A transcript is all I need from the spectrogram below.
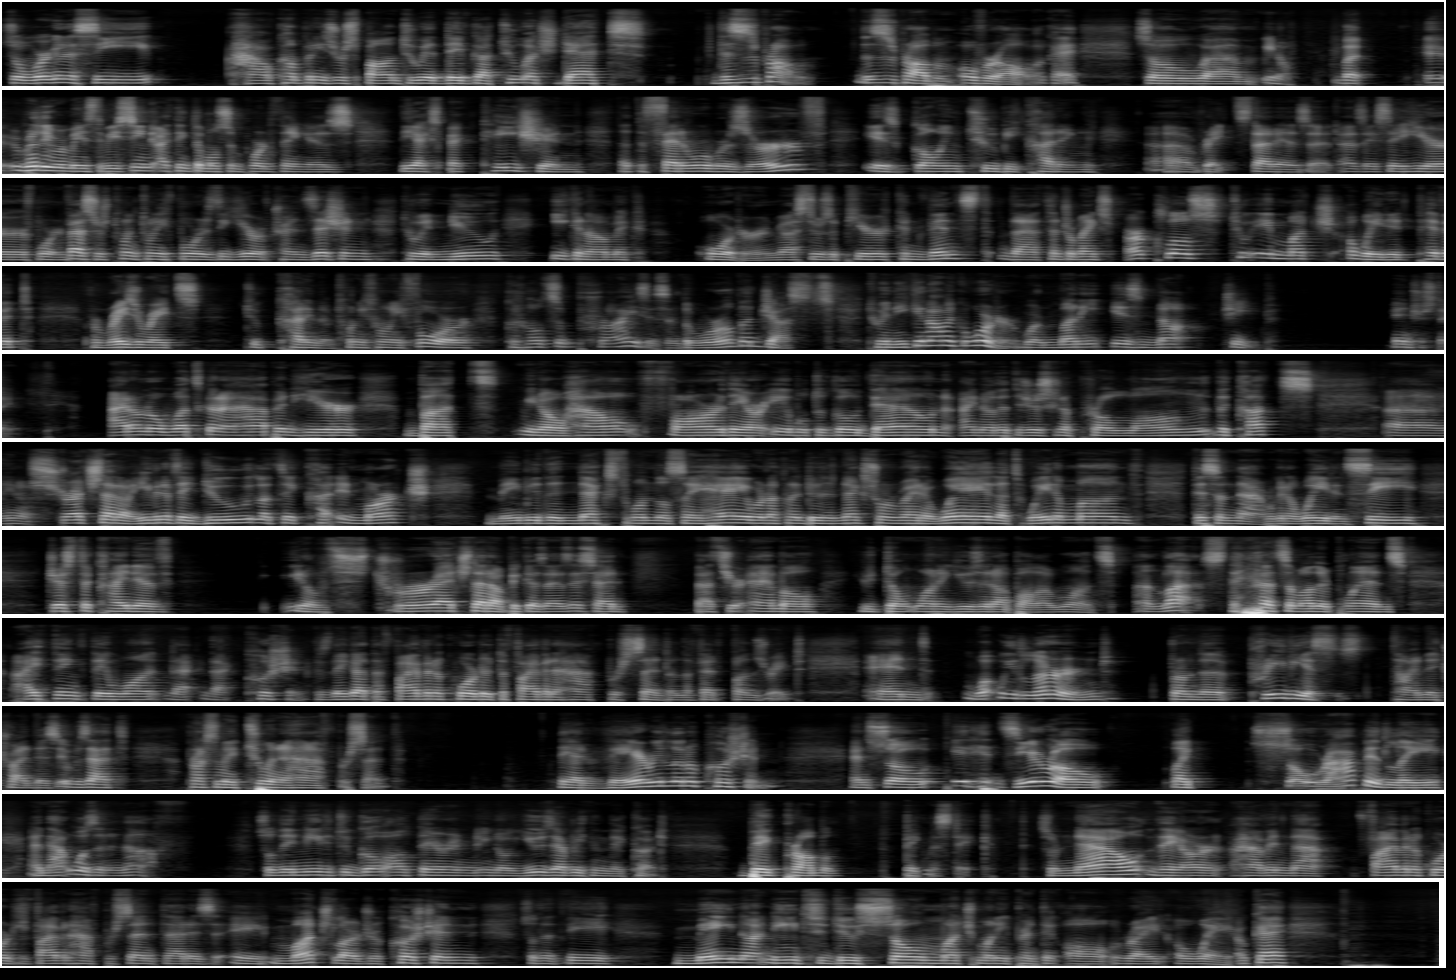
So we're going to see how companies respond to it. They've got too much debt. This is a problem. This is a problem overall. Okay. So, um, you know, but it really remains to be seen. I think the most important thing is the expectation that the Federal Reserve is going to be cutting uh, rates. That is it. As I say here, for investors, 2024 is the year of transition to a new economic order. Investors appear convinced that central banks are close to a much awaited pivot from raising rates to cutting them. 2024 could hold surprises as the world adjusts to an economic order where money is not cheap. Interesting. I don't know what's going to happen here, but you know how far they are able to go down. I know that they're just going to prolong the cuts, uh, you know, stretch that out. Even if they do, let's say, cut in March, maybe the next one they'll say, "Hey, we're not going to do the next one right away. Let's wait a month." This and that. We're going to wait and see, just to kind of, you know, stretch that out because, as I said, that's your ammo you don't want to use it up all at once unless they got some other plans. I think they want that that cushion because they got the five and a quarter to five and a half percent on the Fed funds rate. And what we learned from the previous time they tried this, it was at approximately two and a half percent. They had very little cushion. And so it hit zero like so rapidly, and that wasn't enough. So they needed to go out there and you know use everything they could. Big problem, big mistake. So now they are having that five and a quarter to five and a half percent. That is a much larger cushion so that they may not need to do so much money printing all right away. Okay.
